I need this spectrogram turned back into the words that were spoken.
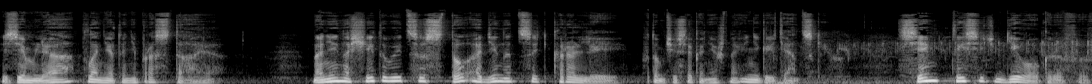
Земля – планета непростая. На ней насчитывается 111 королей, в том числе, конечно, и негритянских, 7 тысяч географов,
